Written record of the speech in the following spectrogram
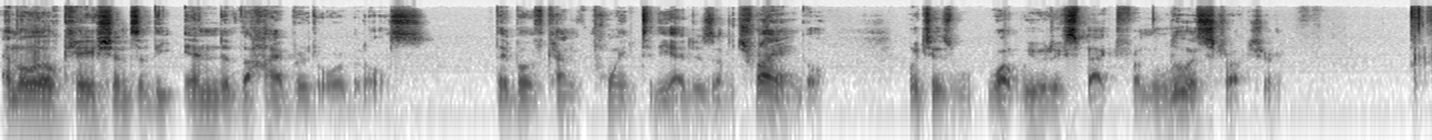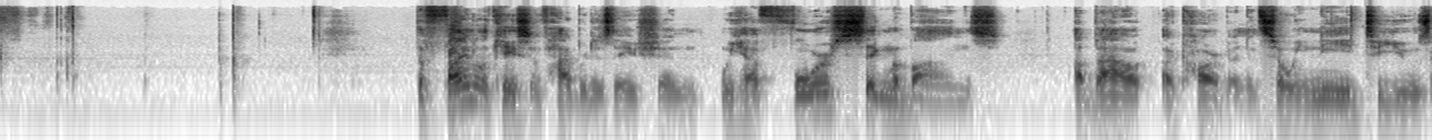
and the locations of the end of the hybrid orbitals. They both kind of point to the edges of a triangle, which is what we would expect from the Lewis structure. The final case of hybridization, we have four sigma bonds about a carbon, and so we need to use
